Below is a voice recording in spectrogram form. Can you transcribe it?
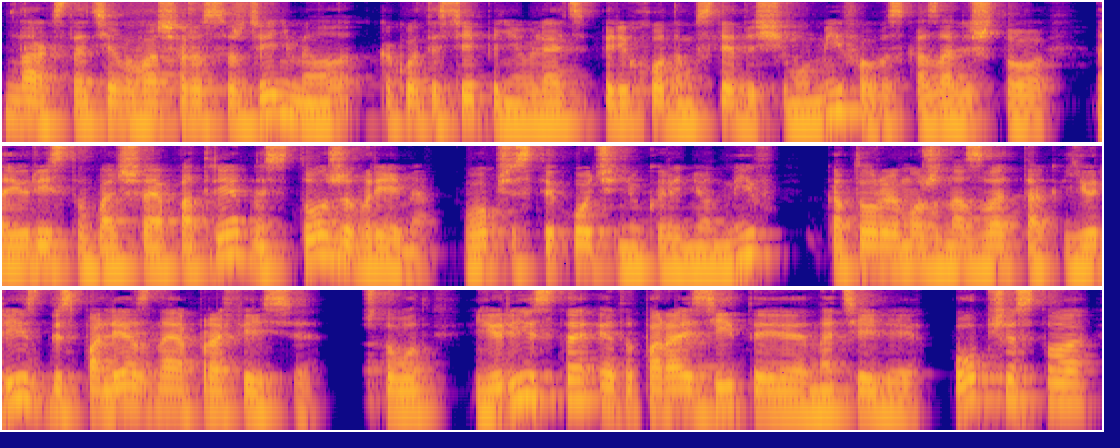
Да, кстати, ваше рассуждение в какой-то степени является переходом к следующему мифу. Вы сказали, что на юристов большая потребность. В то же время в обществе очень укоренен миф, который можно назвать так. Юрист – бесполезная профессия. Что вот юристы – это паразиты на теле общества,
